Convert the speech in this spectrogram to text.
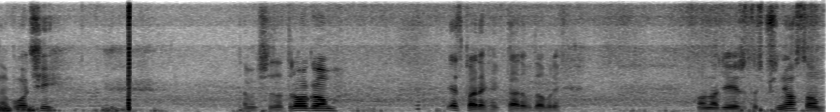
Na błoci. Tam jeszcze za drogą. Jest parę hektarów dobrych. Mam nadzieję, że coś przyniosą.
